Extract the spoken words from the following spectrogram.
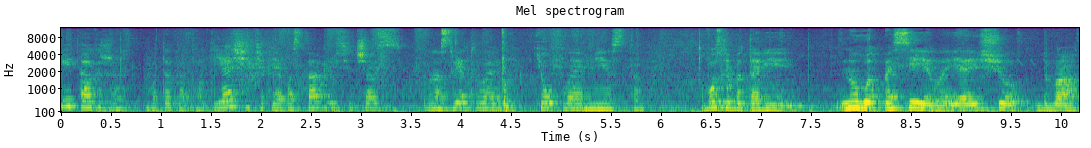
И также вот этот вот ящичек я поставлю сейчас на светлое, теплое место возле батареи. Ну вот посеяла я еще два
